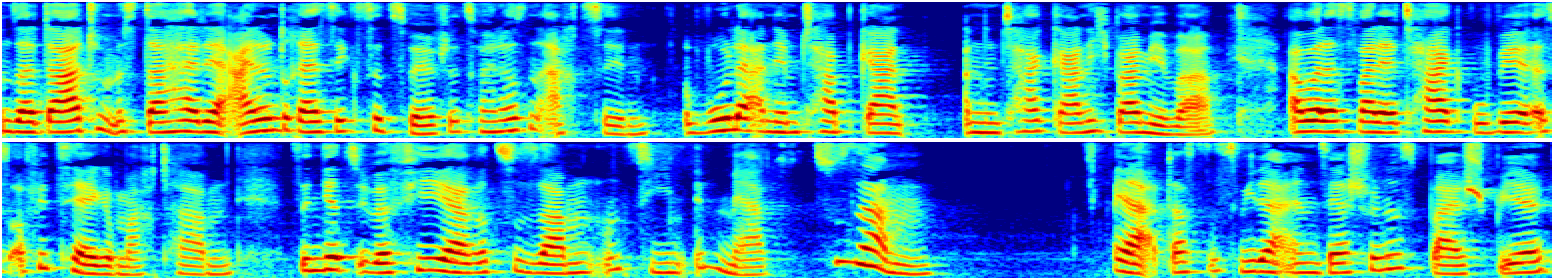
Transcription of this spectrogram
Unser Datum ist daher der 31.12.2018, obwohl er an dem, Tag gar, an dem Tag gar nicht bei mir war. Aber das war der Tag, wo wir es offiziell gemacht haben. Sind jetzt über vier Jahre zusammen und ziehen im März zusammen. Ja, das ist wieder ein sehr schönes Beispiel,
